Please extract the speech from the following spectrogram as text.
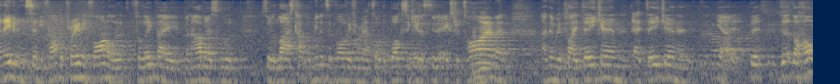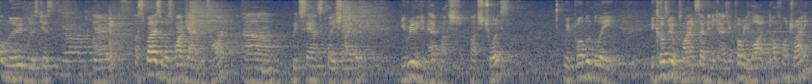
and even in the semi-final, the prelim final, Felipe Bernabo scored sort of last couple of minutes of volley from outside the box to get us to the extra time, mm-hmm. and and then we played Deakin at Deakin, and you know, but the, the whole mood was just, you know, I suppose it was one game at a time, um, mm-hmm. which sounds cliche, but you really didn't have much much choice. We probably, because we were playing so many games, we probably lightened off on training.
